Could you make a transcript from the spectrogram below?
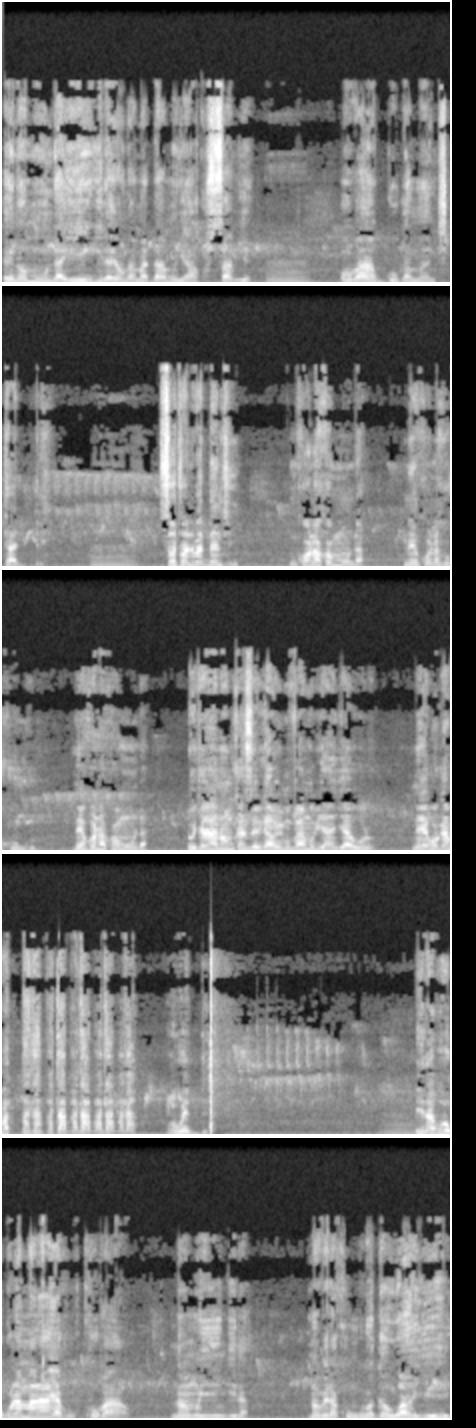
eno munda yingirayo nga madamu yakusabye. Oba gogama nkitadde so twalibadde nti nkonako munda nenkonako kungulu. Nenkonako munda ojala n'omukazi ebigambo bimuvaamu byanjawulo. Naye bwogamba patapatapatapatapata owedde. Era bw'ogula malaaya ku kkuba awo n'omuyingira n'obeera kungulu gawaaye Eh,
